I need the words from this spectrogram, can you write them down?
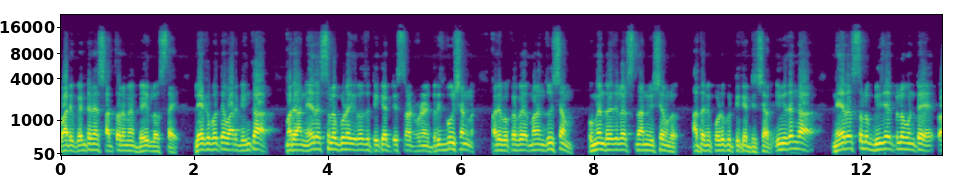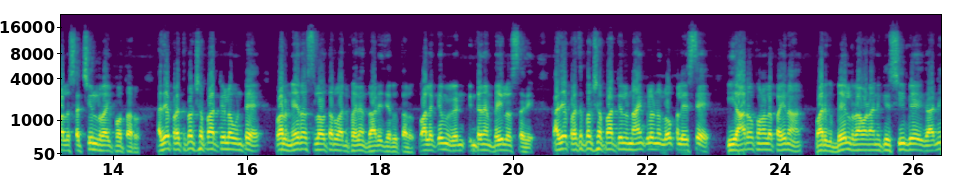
వారి వెంటనే సత్వరమే బెయిల్ వస్తాయి. లేకపోతే వారిని ఇంకా మరి ఆ నేరస్తులకు కూడా ఈరోజు టికెట్ ఇస్తున్నటువంటి బ్రిజ్భూషణ్ మరి ఒక మనం చూసాం ఉమెన్ రెజులర్స్ దాని విషయంలో అతని కొడుకు టికెట్ ఇచ్చారు. ఈ విధంగా నేరస్తులు బీజేపీలో ఉంటే వాళ్ళు సచివులు అయిపోతారు. అదే ప్రతిపక్ష పార్టీలో ఉంటే వాళ్ళు నేరస్తులు అవుతారు వారిపైన దాడి జరుగుతారు. వాళ్ళకేమో వెంటనే బెయిల్ వస్తుంది. అదే ప్రతిపక్ష పార్టీల నాయకులను లోపలేస్తే ఈ ఆరోపణల పైన వారికి బెయిల్ రావడానికి సిబిఐ కానీ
